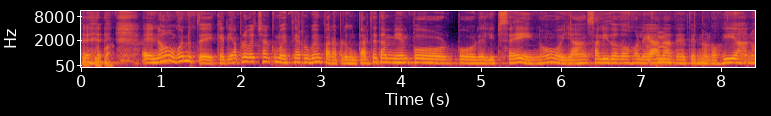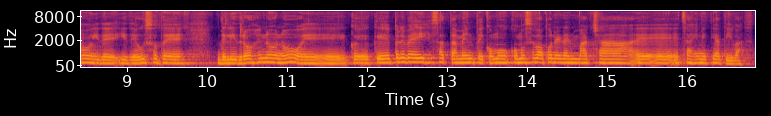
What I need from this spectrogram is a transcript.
eh, no, bueno, te quería aprovechar, como decía Rubén, para preguntarte también por, por el IPSEI, ¿no? Ya han salido dos oleadas de tecnología, ¿no? Y de, y de uso de, del hidrógeno, ¿no? Eh, ¿qué, prevéis exactamente? ¿Cómo, ¿Cómo se va a poner en marcha eh, estas iniciativas?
